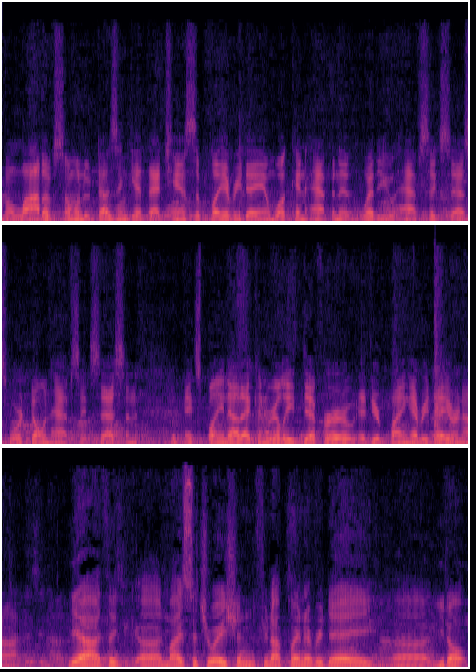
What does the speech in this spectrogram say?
the lot of someone who doesn't get that chance to play every day and what can happen whether you have success or don't have success. And explain how that can really differ if you're playing every day or not. Yeah, I think uh, in my situation, if you're not playing every day, uh, you don't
